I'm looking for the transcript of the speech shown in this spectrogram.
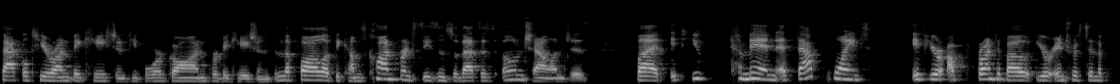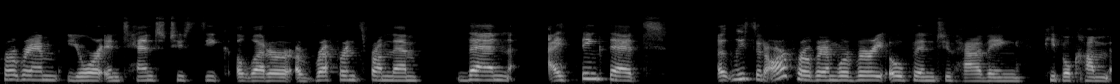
faculty are on vacation. People are gone for vacations. In the fall, it becomes conference season, so that's its own challenges. But if you come in at that point, if you're upfront about your interest in the program, your intent to seek a letter of reference from them, then I think that at least at our program, we're very open to having people come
